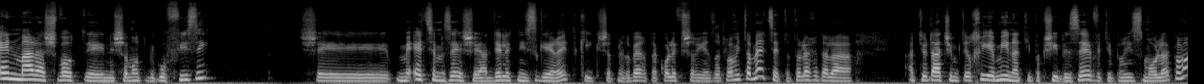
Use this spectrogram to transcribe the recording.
אין מה להשוות אה, נשמות בגוף פיזי, שמעצם זה שהדלת נסגרת, כי כשאת מדברת הכל אפשרי, אז את לא מתאמצת, את הולכת על ה... את יודעת שאם תלכי ימינה, תיפגשי בזה, ותיפגשי שמאלה, כלומר,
